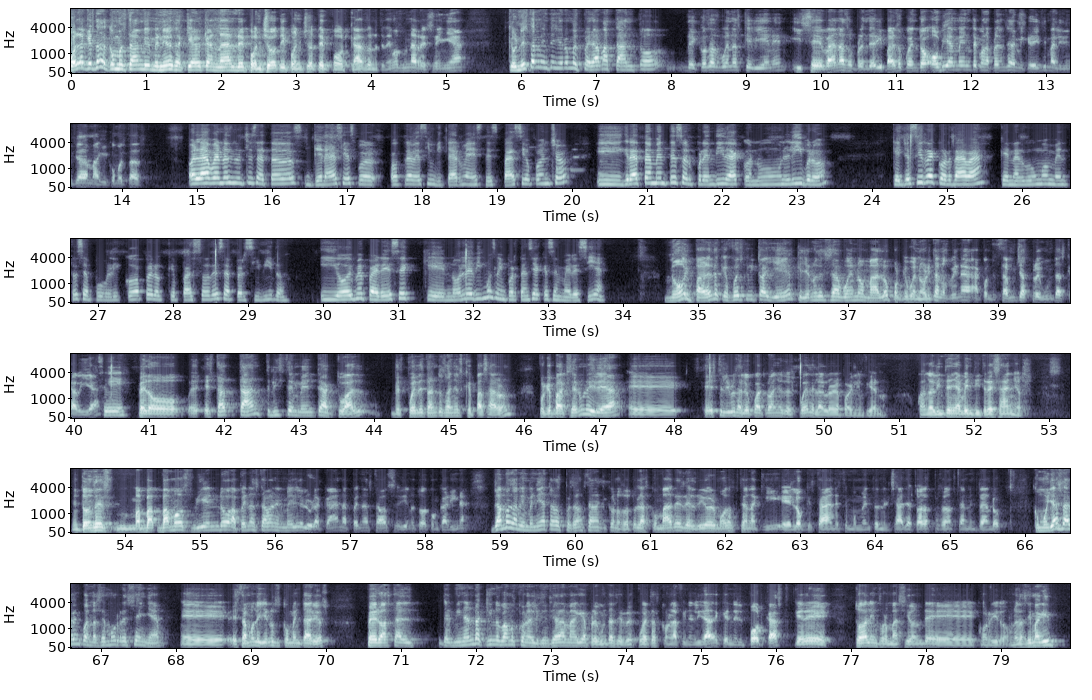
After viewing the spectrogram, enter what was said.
Hola, ¿qué tal? ¿Cómo están? Bienvenidos aquí al canal de Ponchote y Ponchote Podcast, donde tenemos una reseña que honestamente yo no me esperaba tanto de cosas buenas que vienen y se van a sorprender y para eso cuento obviamente con la presencia de mi queridísima licenciada Maggie. ¿Cómo estás? Hola, buenas noches a todos. Gracias por otra vez invitarme a este espacio, Poncho, y gratamente sorprendida con un libro que yo sí recordaba que en algún momento se publicó, pero que pasó desapercibido y hoy me parece que no le dimos la importancia que se merecía. No, y parece que fue escrito ayer, que yo no sé si sea bueno o malo, porque bueno, ahorita nos viene a contestar muchas preguntas que había, sí. pero eh, está tan tristemente actual después de tantos años que pasaron, porque para hacer una idea, eh, este libro salió cuatro años después de La Gloria por el Infierno, cuando Aline tenía 23 años. Entonces, vamos viendo, apenas estaba en el medio del huracán, apenas estaba sucediendo todo con Karina. Damos la bienvenida a todas las personas que están aquí con nosotros, las comadres del Río Hermoso que están aquí, lo que está en este momento en el chat, y a todas las personas que están entrando. Como ya saben, cuando hacemos reseña, eh, estamos leyendo sus comentarios, pero hasta terminando aquí nos vamos con la licenciada Magia, preguntas y respuestas, con la finalidad de que en el podcast quede toda la información de corrido. ¿No es así, Maggie?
